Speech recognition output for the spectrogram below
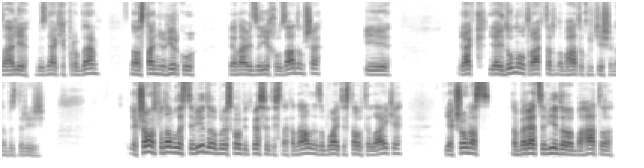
взагалі без ніяких проблем. На останню гірку я навіть заїхав задом ще. І як я й думав, трактор набагато крутіший на бездоріжжі. Якщо вам сподобалось це відео, обов'язково підписуйтесь на канал, не забувайте ставити лайки. Якщо у нас набере це відео багато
